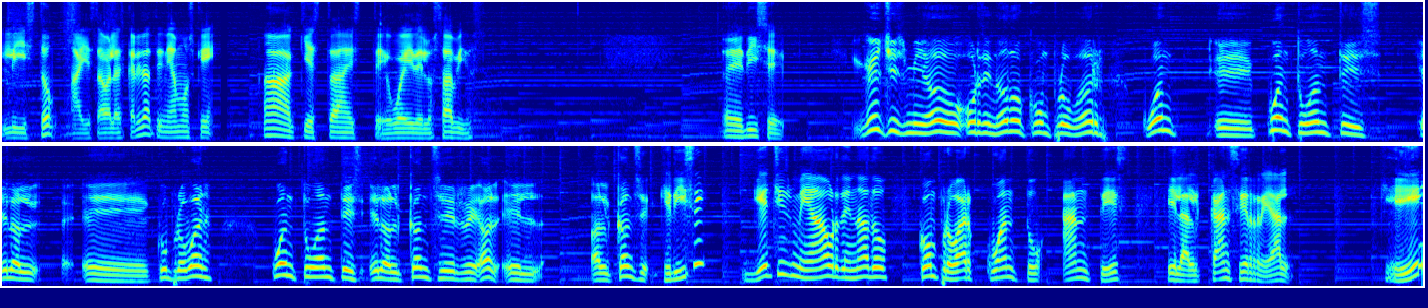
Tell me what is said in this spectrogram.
Listo. Ahí estaba la escalera. Teníamos que... Ah, aquí está este güey de los sabios. Eh, dice... Getches me ha ordenado comprobar eh, cuánto antes el al, eh, comprobar cuánto antes el alcance real el alcance ¿qué dice? Getches me ha ordenado comprobar cuánto antes el alcance real. ¿Qué?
